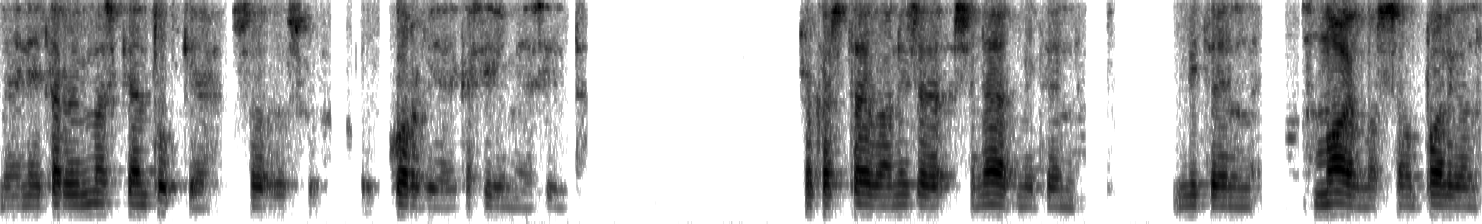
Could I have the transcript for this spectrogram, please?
me ei tarvitse myöskään tukea korvia eikä silmiä siltä. Rakas taivaan isä, sä näet, miten, miten maailmassa on paljon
